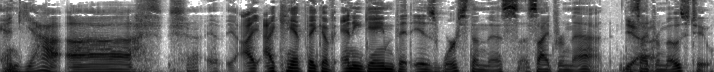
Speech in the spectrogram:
and yeah, uh, I I can't think of any game that is worse than this aside from that. Yeah. Aside from those two.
